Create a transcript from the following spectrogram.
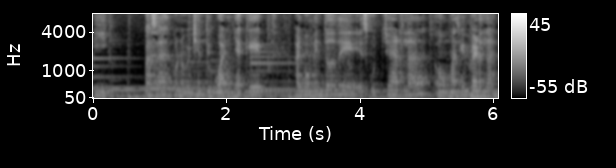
y pasa con 900 igual ya que al momento de escucharla, o más bien verla,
